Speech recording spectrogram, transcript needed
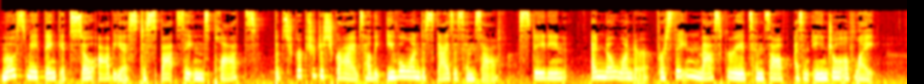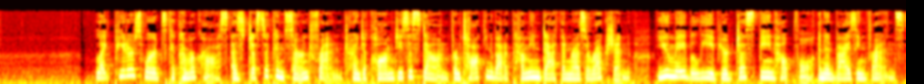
Most may think it's so obvious to spot Satan's plots, but Scripture describes how the evil one disguises himself, stating, and no wonder, for Satan masquerades himself as an angel of light. Like Peter's words could come across as just a concerned friend trying to calm Jesus down from talking about a coming death and resurrection, you may believe you're just being helpful and advising friends.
